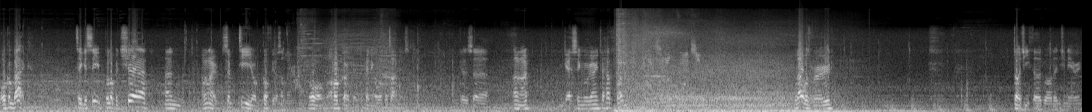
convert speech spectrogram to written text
welcome back. Take a seat, pull up a chair, and I don't know, sip tea or coffee or something, or a hot cocoa, depending on what the time is. Because uh, I don't know. I'm guessing we're going to have fun. Well, that was rude. Dodgy third world engineering.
